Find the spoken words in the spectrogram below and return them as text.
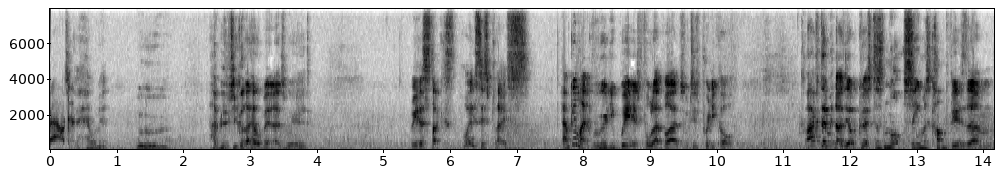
out. A helmet. Ooh. I've literally got a helmet, that's weird. We just like what is this place? I'm getting like really weird Fallout vibes, which is pretty cool. I have to admit though, the Oculus does not seem as comfy as um,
